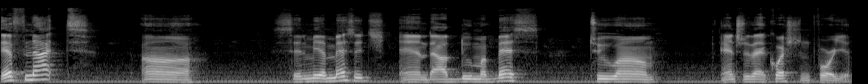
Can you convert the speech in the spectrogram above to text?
If not, uh, send me a message and I'll do my best to um, answer that question for you.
